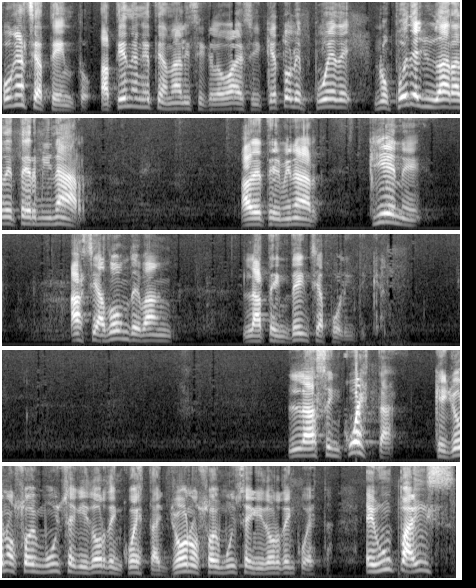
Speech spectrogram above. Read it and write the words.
Pónganse atentos, atiendan este análisis que le voy a decir, que esto le puede, nos puede ayudar a determinar a determinar quiénes, hacia dónde van la tendencia política. Las encuestas, que yo no soy muy seguidor de encuestas, yo no soy muy seguidor de encuestas, en un país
